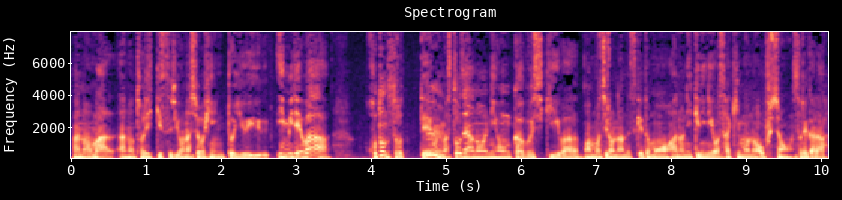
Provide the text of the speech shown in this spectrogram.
あのまあ、あの取引するような商品という意味ではほとんど揃っております、うん、当然あの日本株式は、まあ、もちろんなんですけどもあの日経225先物オプション。それから、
